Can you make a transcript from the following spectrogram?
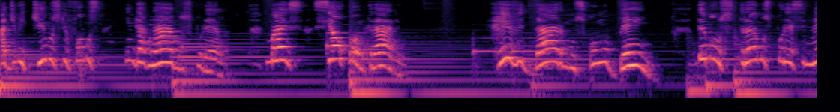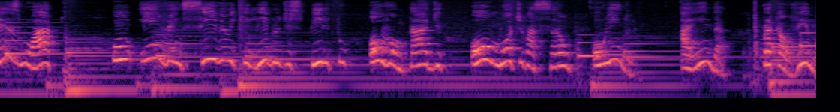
admitimos que fomos enganados por ela. Mas se ao contrário, revidarmos com o bem, demonstramos por esse mesmo ato um invencível equilíbrio de espírito ou vontade ou motivação ou índole. Ainda, para Calvino,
